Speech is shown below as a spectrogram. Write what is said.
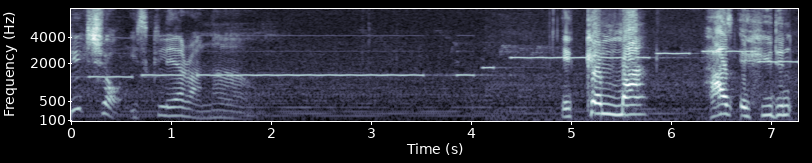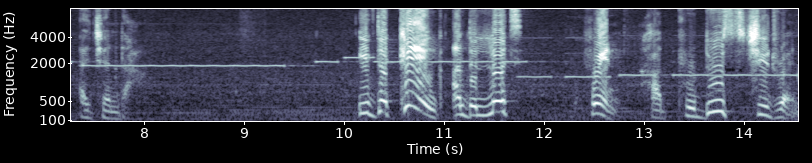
picture is clearer now. Ikemma has a hidden agenda. If the king and the late queen had produced children,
